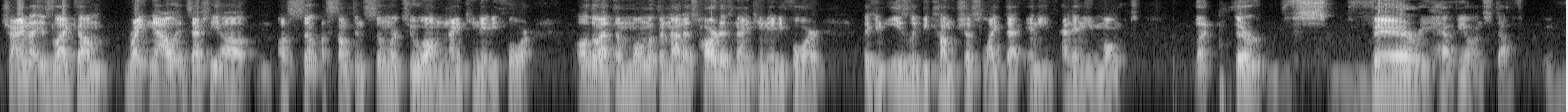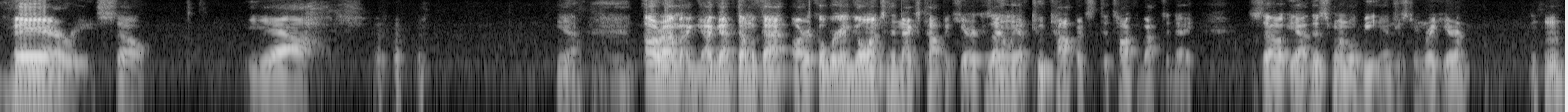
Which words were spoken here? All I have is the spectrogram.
China is like um right now it's actually a, a, a something similar to um 1984. Although at the moment they're not as hard as 1984, they can easily become just like that any at any moment. But they're very heavy on stuff. Very so. Yeah. yeah. All right, I, I got done with that article. We're going to go on to the next topic here because I only have two topics to talk about today. So yeah, this one will be interesting right here. Mm-hmm.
